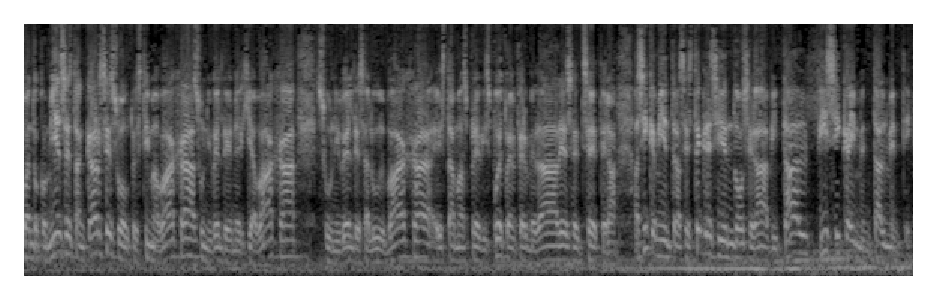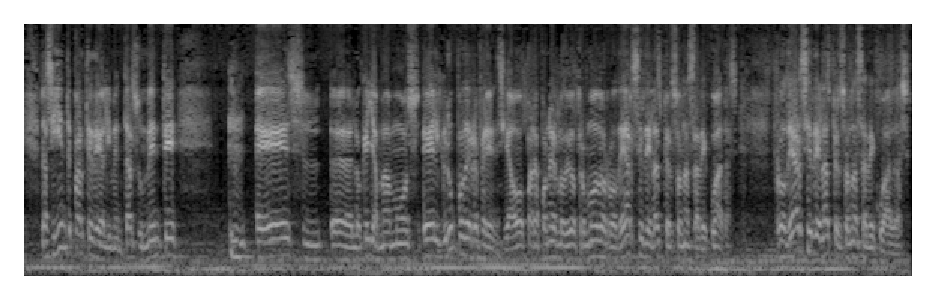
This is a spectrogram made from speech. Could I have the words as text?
Cuando comienza a estancarse, su autoestima baja, su nivel de energía baja, su nivel de salud baja, está más predispuesto a enfermedades, etc. Así que mientras esté creciendo, será vital, física y mentalmente. La siguiente parte de alimentar su mente es eh, lo que llamamos el grupo de referencia, o para ponerlo de otro modo, rodearse de las personas adecuadas. Rodearse de las personas adecuadas.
